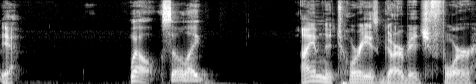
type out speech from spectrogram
Yeah. Well, so like I am notorious garbage for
